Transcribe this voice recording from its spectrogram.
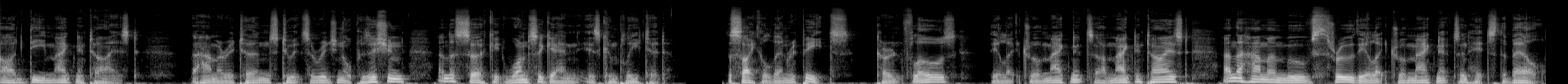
are demagnetized. The hammer returns to its original position, and the circuit once again is completed. The cycle then repeats. Current flows, the electromagnets are magnetized, and the hammer moves through the electromagnets and hits the bell,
